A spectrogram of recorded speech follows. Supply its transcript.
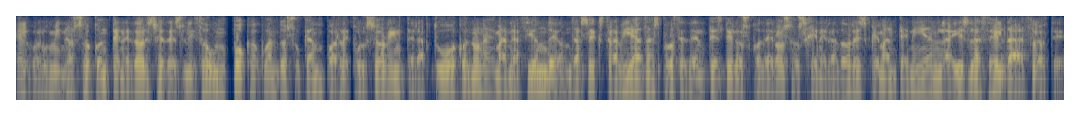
El voluminoso contenedor se deslizó un poco cuando su campo repulsor interactuó con una emanación de ondas extraviadas procedentes de los poderosos generadores que mantenían la isla Zelda a flote.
